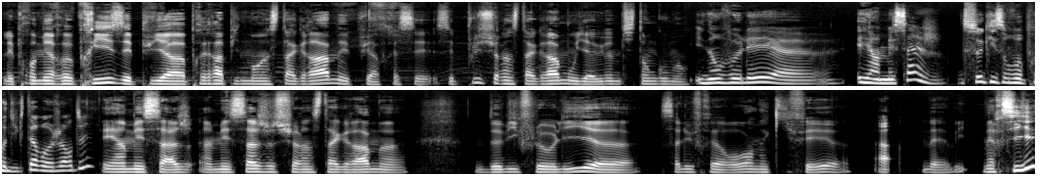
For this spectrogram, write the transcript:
les premières reprises, et puis après rapidement Instagram, et puis après c'est c'est plus sur Instagram où il y a eu un petit engouement. Une envolée euh, et un message. Ceux qui sont vos producteurs aujourd'hui Et un message, un message sur Instagram euh, de Big Flo Oli. euh, Salut frérot, on a kiffé. euh. Ah, ben oui, merci.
